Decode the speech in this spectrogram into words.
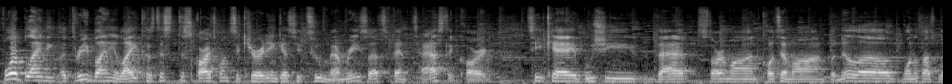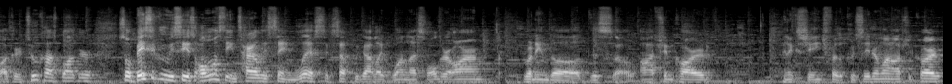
Four blinding, uh, three blinding light because this discards one security and gets you two memory, so that's a fantastic card. TK, Bushi, that, Starmon, Kotemon, Vanilla, one cost blocker, two cost blocker. So basically, we see it's almost the entirely same list, except we got like one less Boulder Arm, running the this uh, option card, in exchange for the Crusadermon option card.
